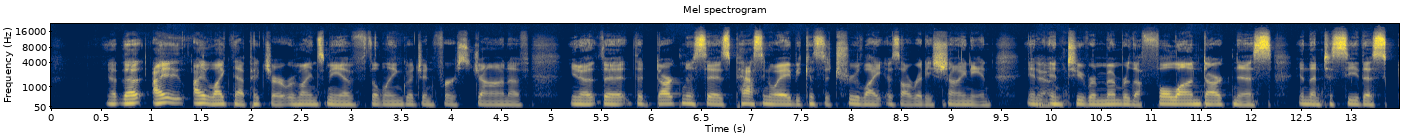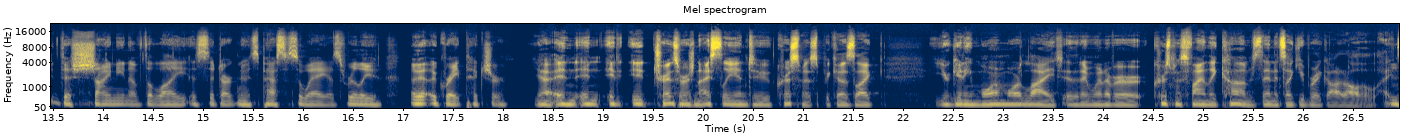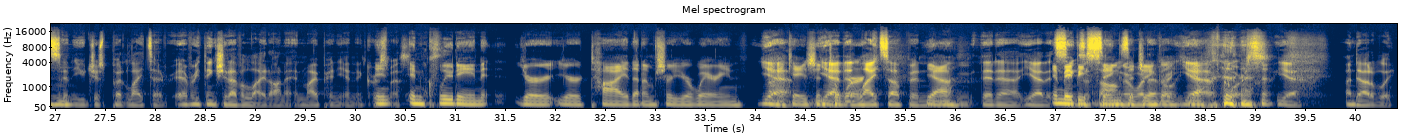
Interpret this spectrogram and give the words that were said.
Yeah, that I I like that picture. It reminds me of the language in First John of, you know, the the darkness is passing away because the true light is already shining, and yeah. and to remember the full on darkness, and then to see this this shining of the light as the darkness passes away is really a, a great picture. Yeah, and and it it transfers nicely into Christmas because like you're getting more and more light and then whenever christmas finally comes then it's like you break out all the lights mm-hmm. and you just put lights every, everything should have a light on it in my opinion in christmas in, including your your tie that i'm sure you're wearing yeah, on occasion yeah that work. lights up and yeah that uh yeah that and sings maybe a song sings or a whatever. jingle yeah, yeah. of course yeah undoubtedly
